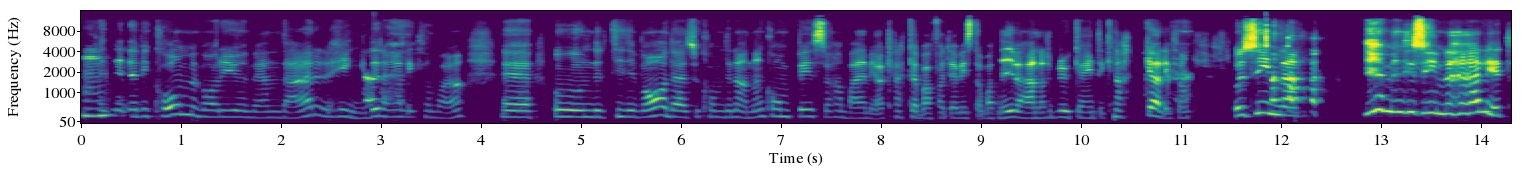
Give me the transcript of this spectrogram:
Mm. När, vi kom var det ju en vän där, hängde där liksom bara. Eh, och under tiden vi var där så kom det en annan kompis och han bara, "Nej, men jag knackar bara för att jag visste om att ni var här, annars brukar jag inte knacka liksom. Och det är så himla, men det är så himla härligt.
